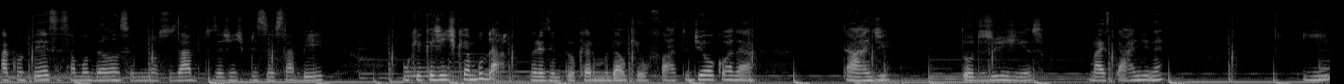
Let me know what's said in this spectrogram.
aconteça essa mudança nos nossos hábitos, a gente precisa saber o que, que a gente quer mudar. Por exemplo, eu quero mudar o que? O fato de eu acordar tarde todos os dias, mais tarde, né? E,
